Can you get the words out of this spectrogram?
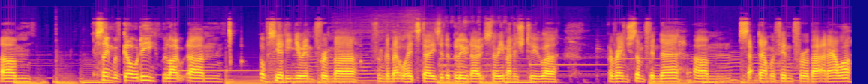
Um, same with Goldie. we Like, um, obviously Eddie knew him from uh, from the Metalheads days at the Blue Note, so he managed to uh, arrange something there. Um, sat down with him for about an hour.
